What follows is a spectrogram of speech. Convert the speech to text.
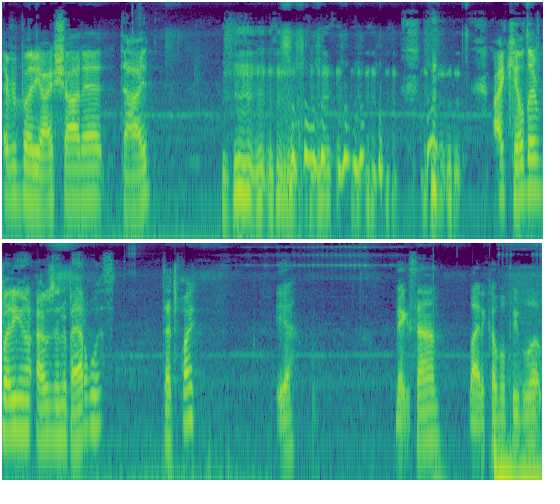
everybody I shot at died. I killed everybody I was in a battle with. That's why. yeah. Next time, light a couple people up.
